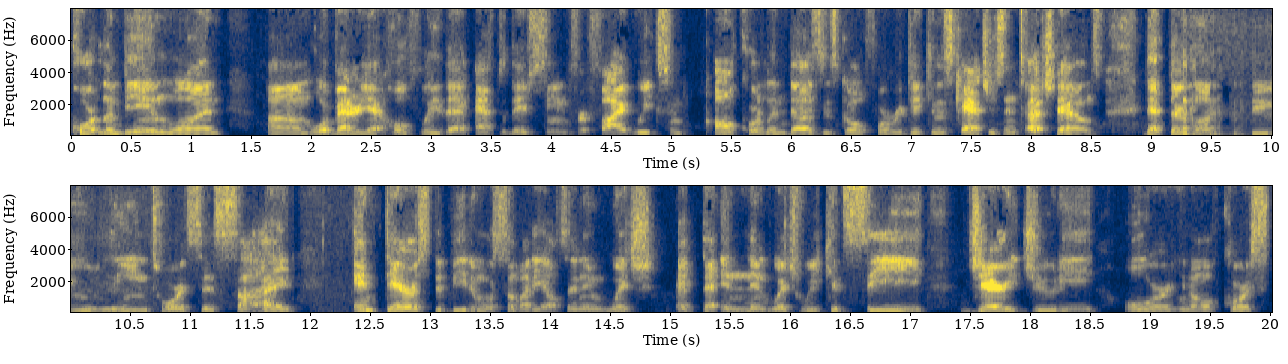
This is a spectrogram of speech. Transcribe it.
Courtland being one. Um, or better yet, hopefully that after they've seen for five weeks and all Courtland does is go for ridiculous catches and touchdowns, that they're going to lean towards his side and dare us to beat him with somebody else, and in which at that, and in which we could see Jerry Jeudy or you know, of course,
